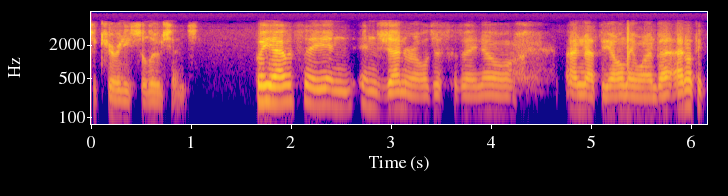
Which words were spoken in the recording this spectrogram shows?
security solutions? Well, yeah, I would say in in general, just because I know I'm not the only one, but I don't think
